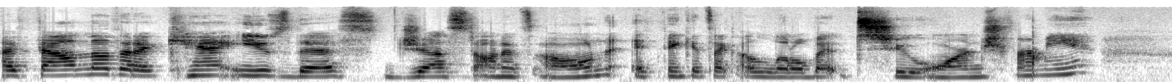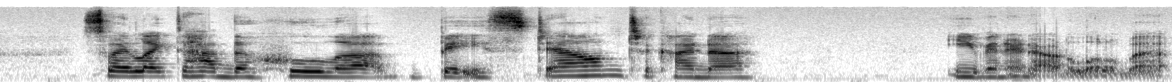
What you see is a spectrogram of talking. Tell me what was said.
I found though that I can't use this just on its own. I think it's like a little bit too orange for me. So I like to have the Hoola base down to kind of even it out a little bit.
